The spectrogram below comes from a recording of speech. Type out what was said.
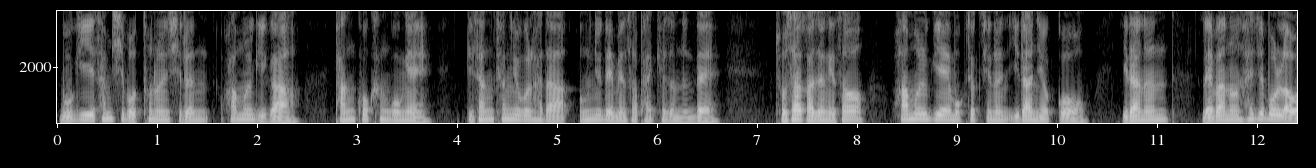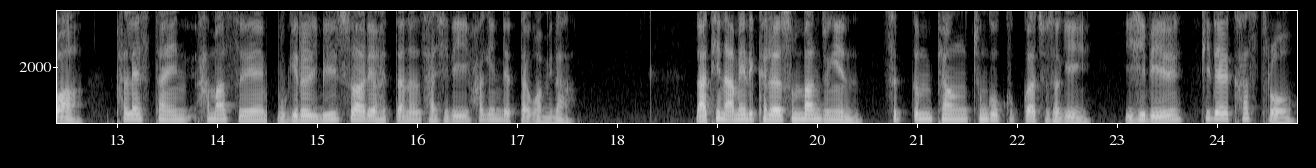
무기 35톤을 실은 화물기가 방콕 항공에 비상 착륙을 하다 억류되면서 밝혀졌는데 조사 과정에서 화물기의 목적지는 이란이었고 이란은 레바논 헤즈볼라와 팔레스타인 하마스의 무기를 밀수하려 했다는 사실이 확인됐다고 합니다. 라틴 아메리카를 순방 중인 스끔평 중국 국가 주석이 22일 피델 카스트로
